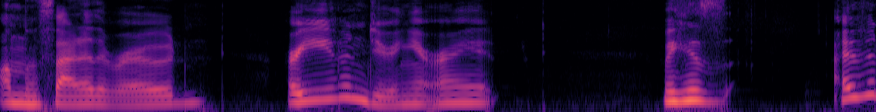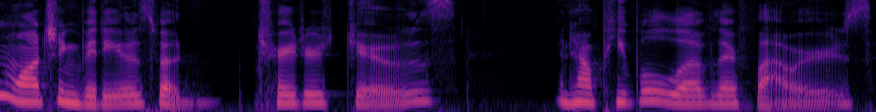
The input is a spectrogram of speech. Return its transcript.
on the side of the road, are you even doing it right? Because I've been watching videos about Trader Joe's and how people love their flowers.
